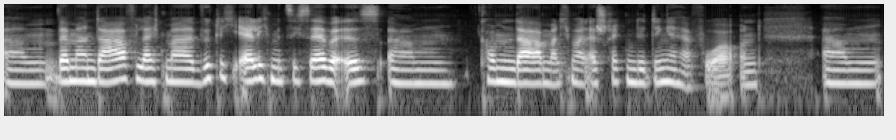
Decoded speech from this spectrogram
ähm, wenn man da vielleicht mal wirklich ehrlich mit sich selber ist, ähm, kommen da manchmal erschreckende Dinge hervor. Und ähm,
